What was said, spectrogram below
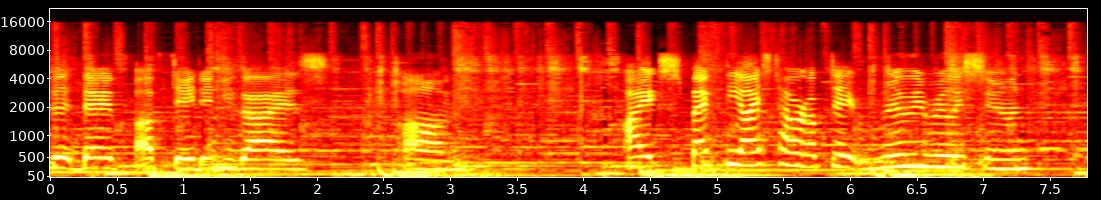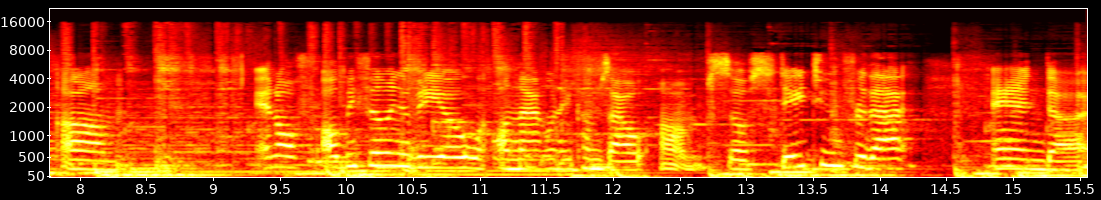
that they've updated, you guys. Um, I expect the Ice Tower update really, really soon. Um, and I'll, I'll be filming a video on that when it comes out. Um, so stay tuned for that. And uh,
